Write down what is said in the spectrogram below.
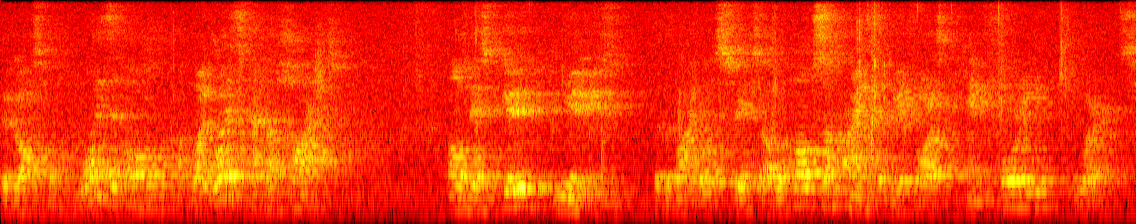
the gospel? What is it all about? What is at the heart of this good news that the Bible speaks of? Well, Paul summarizes it here for us in 40 words.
